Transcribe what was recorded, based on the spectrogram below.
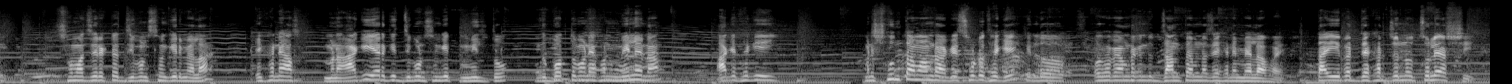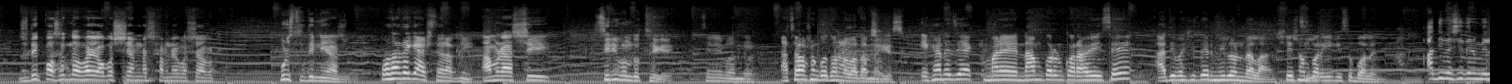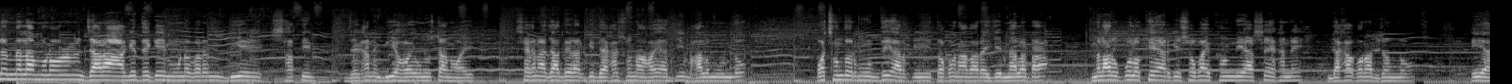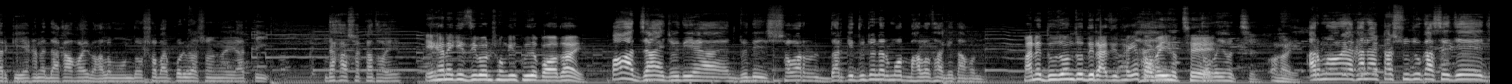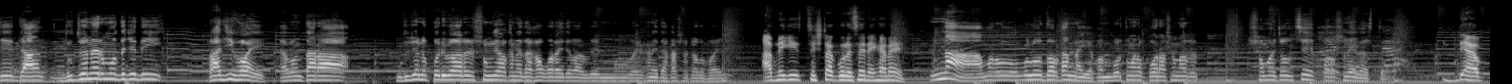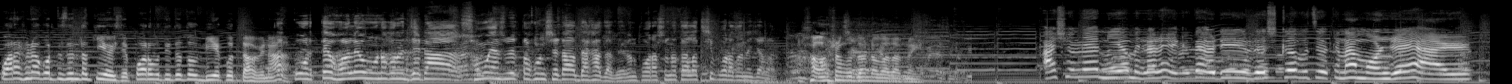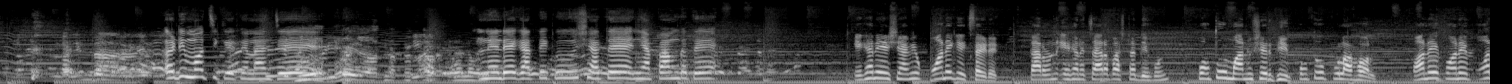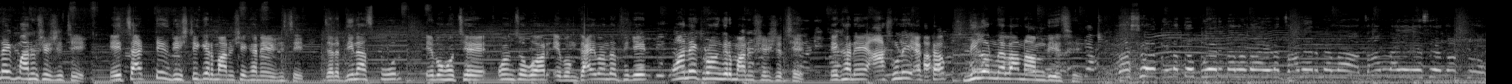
সমাজের একটা জীবন সঙ্গীর মেলা। এখানে আস- মানে আগে আর কি জীবন সংগীত মিলতো। কিন্তু বর্তমানে এখন মেলে না। আগে থেকেই মানে শুনতাম আমরা আগে ছোট থেকে কিন্তু ওইভাবে আমরা কিন্তু জানতাম না যে এখানে মেলা হয়। তাই এবার দেখার জন্য চলে আসছি। যদি পছন্দ হয় অবশ্যই আমরা সামনে বসে আবার পরিস্থিতি নিয়ে আসব। কোথা থেকে আসছেন আপনি? আমরা আসছি শ্রীবন্দর থেকে। বন্ধু আচ্ছা অসংখ্য ধন্যবাদ আপনাকে। ঠিক এখানে যে এক মানে নামকরণ করা হয়েছে আদিবাসীদের মিলন মেলা সে সম্পর্কে কিছু বলেন। আদিবাসীদের মিলন মেলা মনে করেন যারা আগে থেকে মনে করেন বিয়ে সাথে যেখানে বিয়ে হয় অনুষ্ঠান হয় সেখানে যাদের আর কি দেখাশোনা হয় আর কি ভালো মন্দ। পছন্দের মধ্যে আর কি তখন আবার এই যে মেলাটা মেলার উপলক্ষে আর কি সবাই ফোন দিয়ে আসে এখানে দেখা করার জন্য। এই আর কি এখানে দেখা হয় ভালো মন্দ সবার পরিবার সঙ্গে আর কি দেখা সাক্ষাৎ হয়। এখানে কি জীবন সঙ্গী খুঁজে পাওয়া যায়? পাওয়া যায় যদি যদি সবার আর কি দুজনের মত ভালো থাকে তাহলে। মানে দুজন যদি রাজি থাকে হ্যাঁ, তবেই হচ্ছে তবেই হচ্ছে। আর মনে হয় এখানে একটা সুযোগ আছে যে যে যা- দুজনের মধ্যে যদি রাজি হয় এবং তারা দুজন পরিবারের সঙ্গে ওখানে দেখা করাইতে পারবেন এখানে দেখা সাক্ষাৎ হয়। আপনি কি চেষ্টা করেছেন এখানে? না আমার ওগুলো দরকার নাই। এখন বর্তমানে পড়াশোনার সময় চলছে পড়াশোনায় ব্যস্ত। পড়াশোনা করতেছেন তো কি হয়েছে? পরবর্তীতে তো বিয়ে করতে হবে না? করতে হলেও মনে করেন যেটা সময় আসবে তখন সেটা দেখা যাবে। এখন পড়াশোনা চালাচ্ছি পড়াশোনা চালাচ্ছি। অসংখ্য ধন্যবাদ আপনাকে। আসলে নিয়ম মেলার একটা রেস্কা বুঝে মন রে আর ᱟᱹᱰᱤ ᱢᱚᱡᱽ ᱟᱹᱭᱠᱟᱹᱜ ᱠᱟᱱᱟ ᱡᱮ ᱱᱮᱰᱮ ᱜᱟᱛᱮ ᱠᱚ সাথে ᱧᱟᱯᱟᱢ ᱠᱟᱛᱮ এখানে এসে আমি অনেক এক্সাইটেড কারণ এখানে চারপাশটা দেখুন কত মানুষের ভিড় কত কোলাহল অনেক অনেক অনেক মানুষ এসেছে এই চারটি ডিস্ট্রিক্টের মানুষ এখানে এসেছে যারা দিনাজপুর এবং হচ্ছে পঞ্চগড় এবং গাইবান্ধা থেকে অনেক রঙের মানুষ এসেছে এখানে আসলে একটা মিলন মেলা নাম দিয়েছে দর্শক এটা তো বইয়ের মেলা না এটা জামের মেলা জাম লাগে গেছে দর্শক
